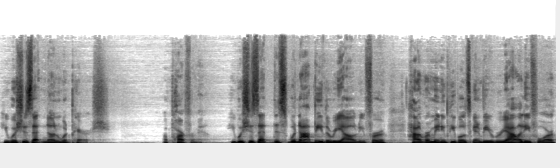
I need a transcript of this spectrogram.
He wishes that none would perish apart from him. He wishes that this would not be the reality for however many people it's going to be a reality for,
